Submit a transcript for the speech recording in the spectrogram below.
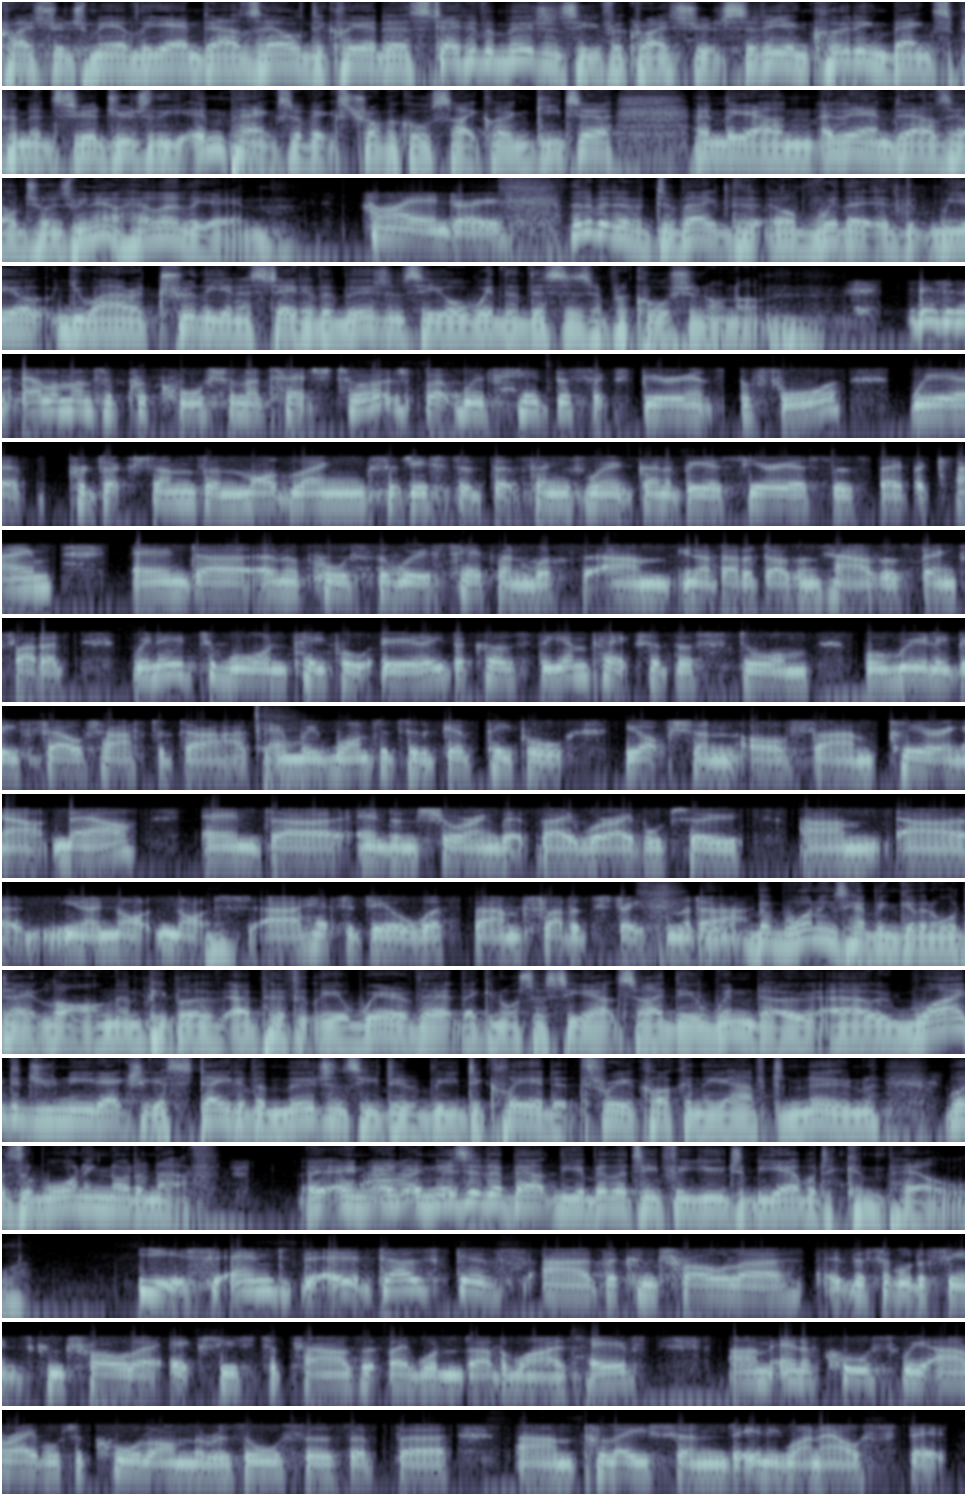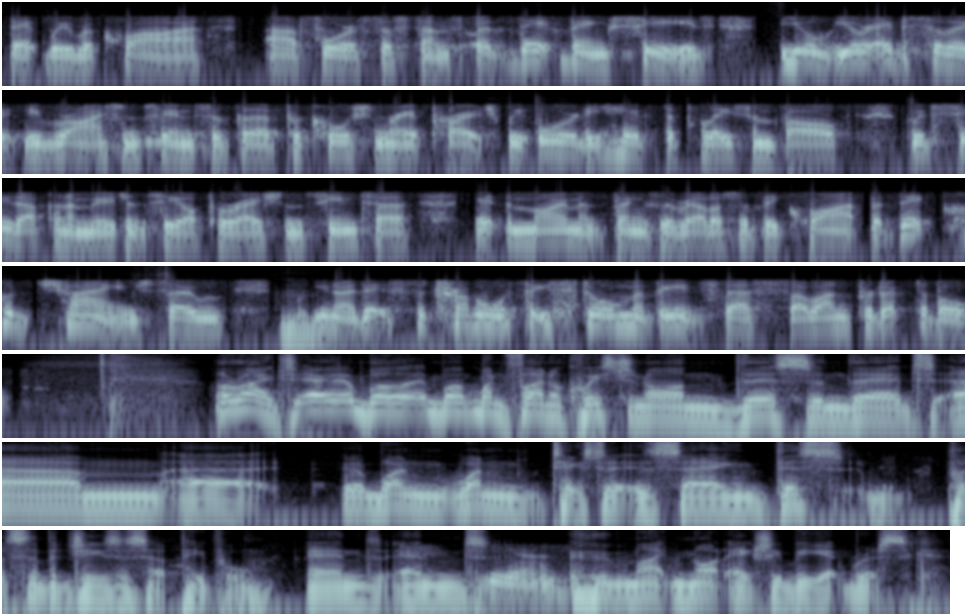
Christchurch Mayor Lianne Dalziel declared a state of emergency for Christchurch City, including Banks Peninsula, due to the impacts of ex-tropical cyclone Gita. And Lianne, Lianne Dalziel joins me now. Hello, Lianne. Hi, Andrew. A little bit of debate of whether we are, you are truly in a state of emergency or whether this is a precaution or not there's an element of precaution attached to it, but we've had this experience before where predictions and modelling suggested that things weren't going to be as serious as they became, and uh, and of course the worst happened with um, you know about a dozen houses being flooded. We need to warn people early because the impacts of this storm will really be felt after dark, and we wanted to give people the option of um, clearing out now and uh, and ensuring that they were able to um, uh, you know not not uh, have to deal with um, flooded streets in the dark. But warnings have been given all day long, and people are perfectly aware of that. They can also see outside their window. Uh, why did you need actually a state of emergency to be declared at three o'clock in the afternoon? Was the warning not enough? And, and, and is it about the ability for you to be able to compel? Yes, and it does give uh, the controller, the civil defence controller, access to powers that they wouldn't otherwise have. Um, and of course, we are able to call on the resources of the um, police and anyone else that, that we require uh, for assistance. But that being said, you're, you're absolutely right in terms of the precautionary approach. We already have the police involved. We've set up an emergency operations centre. At the moment, things are relatively quiet, but that could change. So, you know, that's the trouble with these storm events. They're so unpredictable. All right. Uh, well, one, one, final question on this and that. Um, uh, one one texter is saying this puts the bejesus up people and and yeah. who might not actually be at risk.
